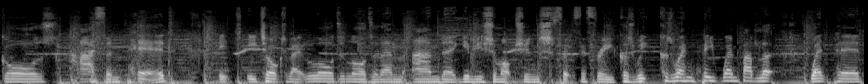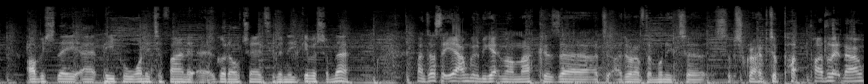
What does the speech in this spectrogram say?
goes hyphen paid he talks about loads and loads of them and uh, gives you some options for, for free because we because when pe- when Padlet went paid, obviously uh, people wanted to find a, a good alternative and he'd give us some there. Fantastic. Yeah, I'm going to be getting on that because uh, I d- I don't have the money to subscribe to Pa- Padlet now.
